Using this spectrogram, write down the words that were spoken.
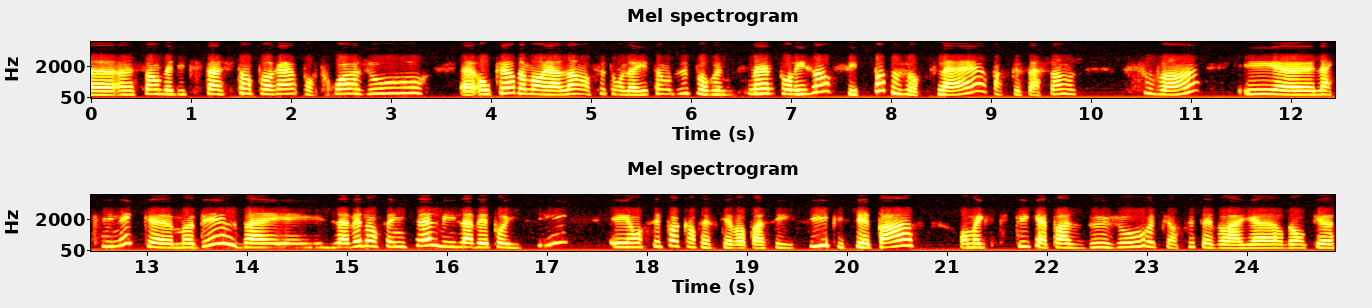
euh, centre de dépistage temporaire pour trois jours euh, au cœur de Montréal. Ensuite, on l'a étendu pour une semaine. Pour les gens, c'est pas toujours clair parce que ça change souvent. Et euh, la clinique euh, mobile, ben, il l'avait dans Saint-Michel, mais il ne l'avait pas ici. Et on ne sait pas quand est-ce qu'elle va passer ici. Puis si elle passe, on m'a expliqué qu'elle passe deux jours et puis ensuite elle va ailleurs. Donc, euh,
